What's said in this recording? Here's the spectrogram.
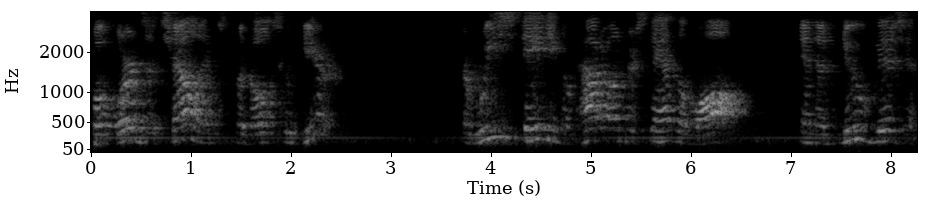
but words of challenge for those who hear. A restating of how to understand the law and a new vision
